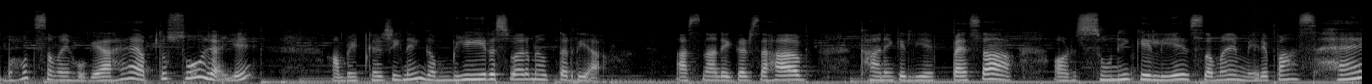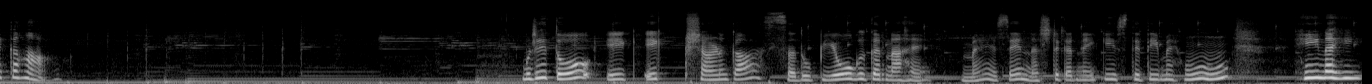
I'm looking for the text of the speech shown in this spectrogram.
बहुत समय हो गया है, अब तो सो जाइए। अंबेडकर जी ने गंभीर स्वर में उत्तर दिया, आसना लेकर साहब, खाने के लिए पैसा और सोने के लिए समय मेरे पास है कहाँ? मुझे तो एक एक क्षण का सदुपयोग करना है। मैं इसे नष्ट करने की स्थिति में हूँ ही नहीं।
